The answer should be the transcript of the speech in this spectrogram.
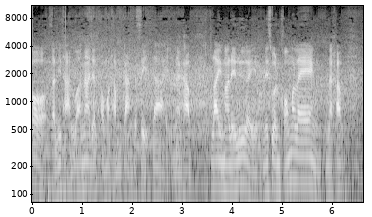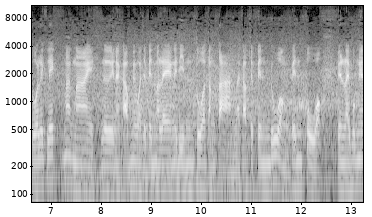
ก็สันนิษฐานว่าน่าจะเอามาทำการเกษตรได้นะครับ ไล่มาเรื่อยๆ ในส่วนของแมลงนะครับ ตัวเล็กๆ มากมายเลยนะครับ ไม่ว่าจะเป็นแมลงในดินตัวต่างๆนะครับ จะเป็นด้วงเป็นปลวก เป็นอะไรพวกนี้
